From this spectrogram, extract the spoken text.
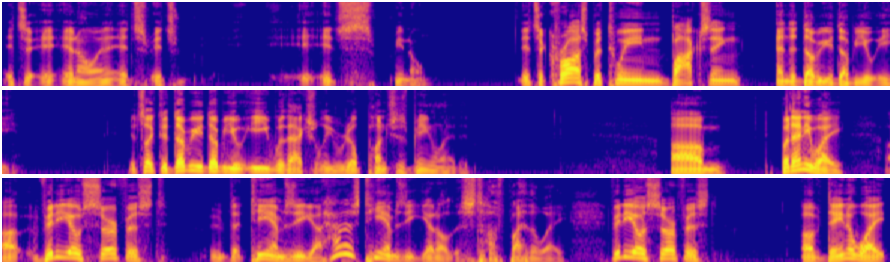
It's it, you know, and it's it's it's you know, it's a cross between boxing and the WWE. It's like the WWE with actually real punches being landed. Um, but anyway, uh, video surfaced that TMZ got. How does TMZ get all this stuff, by the way? Video surfaced of Dana White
